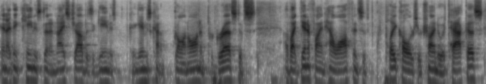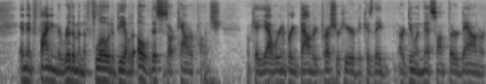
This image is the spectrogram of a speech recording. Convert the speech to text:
And I think Kane has done a nice job as the game has, game has kind of gone on and progressed of, of identifying how offensive play callers are trying to attack us, and then finding the rhythm and the flow to be able to, oh, this is our counterpunch. Okay, yeah, we're going to bring boundary pressure here because they are doing this on third down, or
